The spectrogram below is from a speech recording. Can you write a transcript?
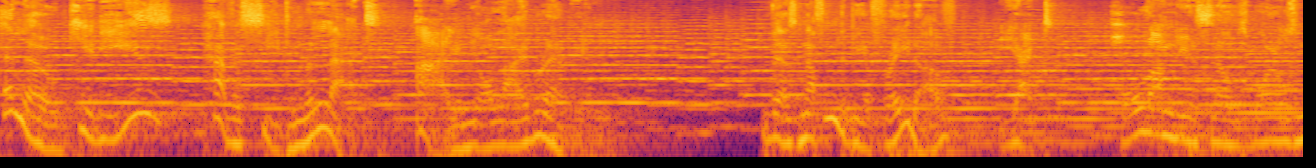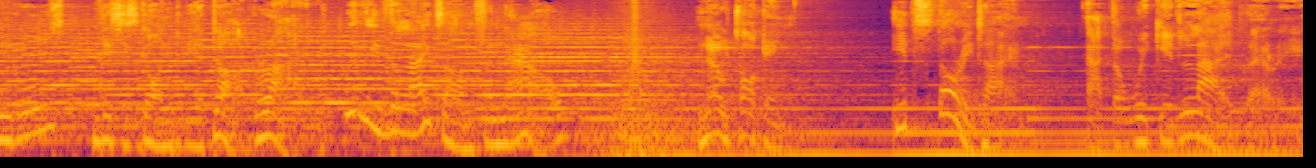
Hello, kiddies. Have a seat and relax. I am your librarian. There's nothing to be afraid of yet. Hold on to yourselves, boils and ghouls. This is going to be a dark ride. We'll leave the lights on for now. No talking. It's story time at the Wicked Library.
